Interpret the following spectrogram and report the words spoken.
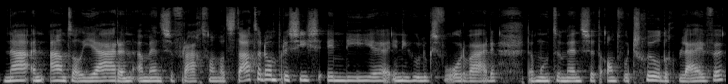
na een aantal jaren aan mensen vraagt van wat staat er dan precies in die, uh, in die huwelijksvoorwaarden, dan moeten mensen het antwoord schuldig blijven.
